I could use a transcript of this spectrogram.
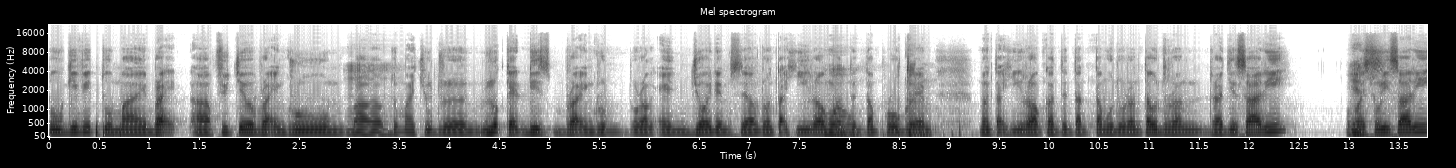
To give it to my bride uh, Future bride and groom uh, To my children. Look at this bride and groom. Diorang enjoy themselves. Diorang tak hiraukan Wow. tentang program. Diorang tak hiraukan tentang tamu. Diorang tahu Diorang raja sehari Pemaisuri sehari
